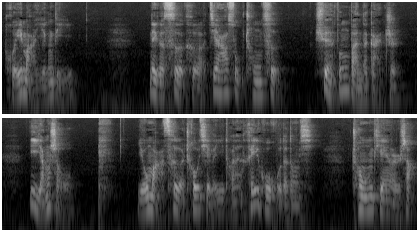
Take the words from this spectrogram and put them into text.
回马迎敌。那个刺客加速冲刺。旋风般的赶至，一扬手，由马侧抽起了一团黑乎乎的东西，冲天而上，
